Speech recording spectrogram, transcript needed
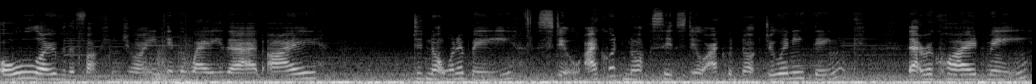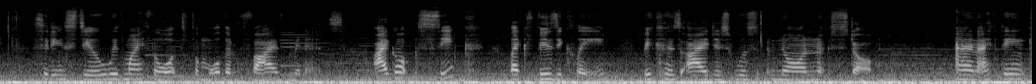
all over the fucking joint in the way that i did not want to be still. I could not sit still. I could not do anything that required me sitting still with my thoughts for more than five minutes. I got sick, like physically, because I just was non stop. And I think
